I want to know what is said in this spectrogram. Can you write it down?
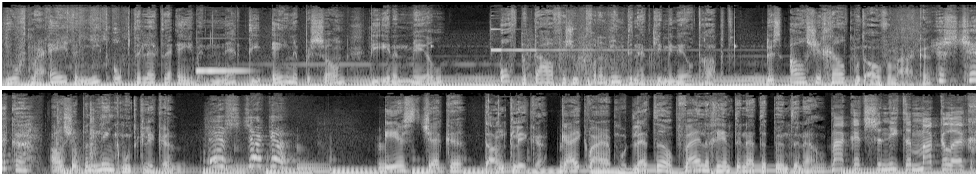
Je hoeft maar even niet op te letten en je bent net die ene persoon die in een mail of betaalverzoek van een internetcrimineel trapt. Dus als je geld moet overmaken... Eerst checken. Als je op een link moet klikken... Eerst checken! Eerst checken, dan klikken. Kijk waar op moet letten op veiliginternetten.nl. Maak het ze niet te makkelijk.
